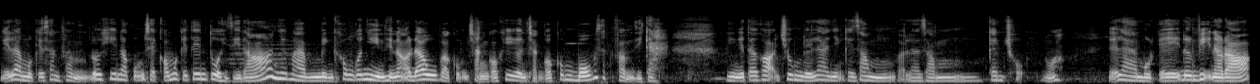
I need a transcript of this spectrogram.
Nghĩa là một cái sản phẩm đôi khi nó cũng sẽ có một cái tên tuổi gì đó, nhưng mà mình không có nhìn thấy nó ở đâu và cũng chẳng có khi còn chẳng có công bố sản phẩm gì cả. Thì người ta gọi chung đấy là những cái dòng, gọi là dòng kem trộn, đúng không? Nghĩa là một cái đơn vị nào đó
